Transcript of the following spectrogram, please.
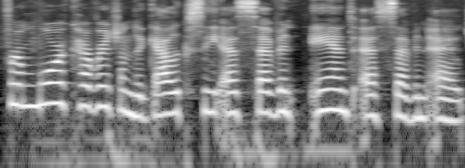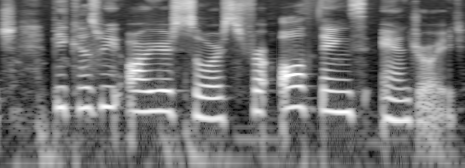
for more coverage on the Galaxy S7 and S7 Edge, because we are your source for all things Android.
